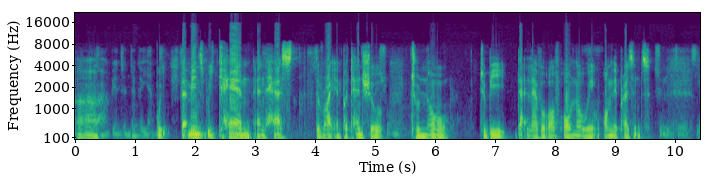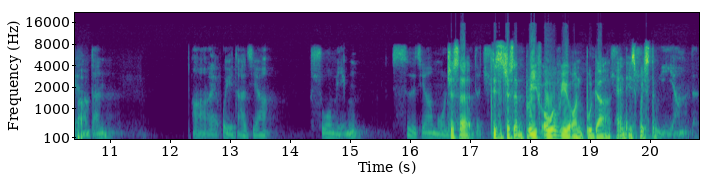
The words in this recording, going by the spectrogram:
uh, we, that means we can and has the right and potential to know to be that level of all-knowing, omnipresent. 所以这个简单啊，来为大家说明释迦牟尼 Just 佛 a 的智 this is just a brief overview on Buddha and his 不 wisdom, 一样的。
